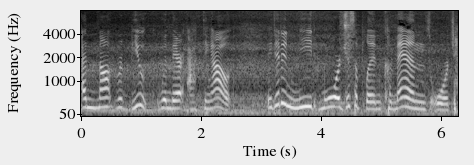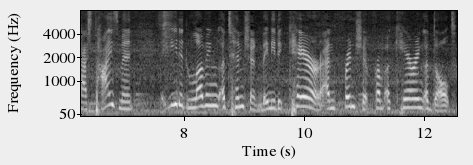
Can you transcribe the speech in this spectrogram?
and not rebuke when they're acting out. They didn't need more discipline, commands, or chastisement. They needed loving attention. They needed care and friendship from a caring adult.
